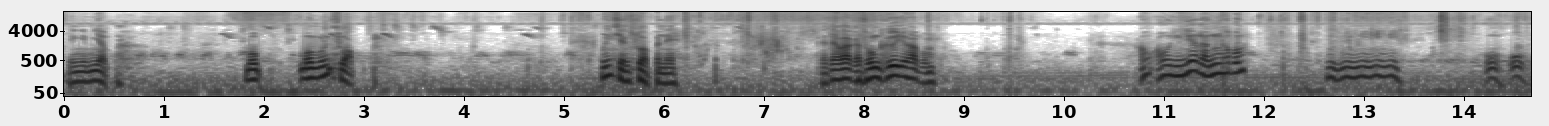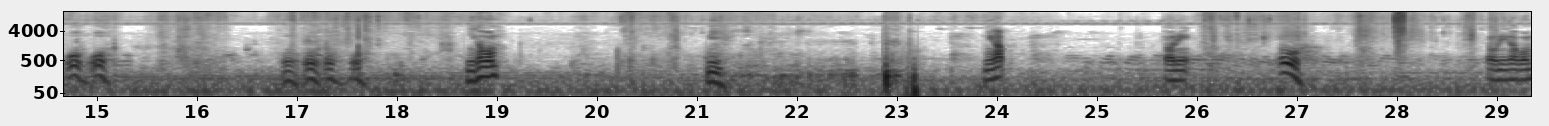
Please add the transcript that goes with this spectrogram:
เสียงเงียบๆบบบบมันสวบมันเสียงสวบปันไหนแต่แต่ว่ากระทงคืออยู่ครับผม เอาเอาอย่างเงี้ยหลังครับผม นี่นี่นี่นี่นี่โอ้โอ้โอ้โอ้ โอ้โอ้โอ้โอ้นี่ครับผม นี่ นี่ครับตัวนี้ โอ้ตัวนี้ครับผม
